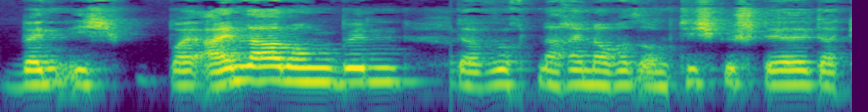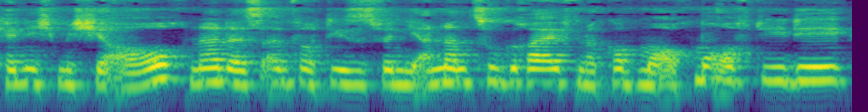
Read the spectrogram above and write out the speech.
wenn ich bei Einladungen bin, da wird nachher noch was auf den Tisch gestellt, da kenne ich mich ja auch. Ne? Da ist einfach dieses, wenn die anderen zugreifen, da kommt man auch mal auf die Idee.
